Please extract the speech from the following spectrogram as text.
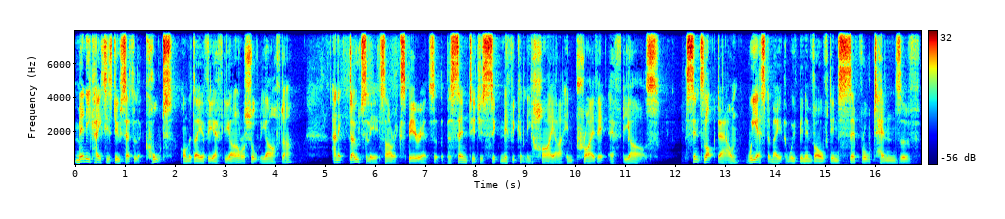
many cases do settle at court on the day of the FDR or shortly after. Anecdotally, it's our experience that the percentage is significantly higher in private FDRs. Since lockdown, we estimate that we've been involved in several tens of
